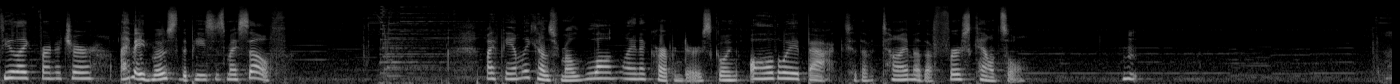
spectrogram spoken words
Do you like furniture? I made most of the pieces myself. My family comes from a long line of carpenters going all the way back to the time of the first council. Hmm.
